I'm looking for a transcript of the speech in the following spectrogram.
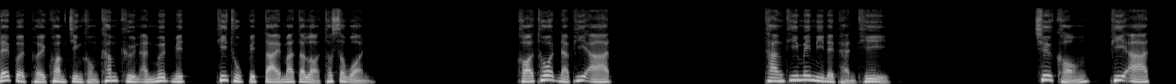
ได้เปิดเผยความจริงของค่ำคืนอันมืดมิดที่ถูกปิดตายมาตลอดทศวรรษ ขอโทษนะพี่อาร์ต ทางที่ไม่มีในแผนที่ ชื่อของพี่อาร์ต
